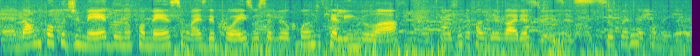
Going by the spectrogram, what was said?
É, dá um pouco de medo no começo, mas depois você vê o quanto que é lindo lá e você quer fazer várias vezes. Super recomendo.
